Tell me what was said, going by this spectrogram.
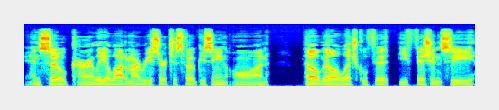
And so currently, a lot of my research is focusing on pellet mill electrical fit efficiency,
